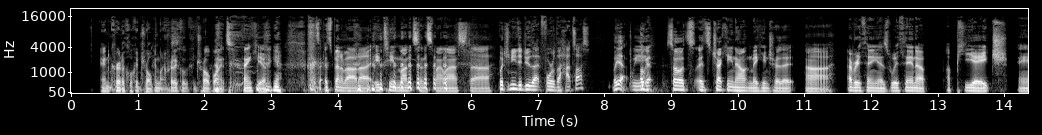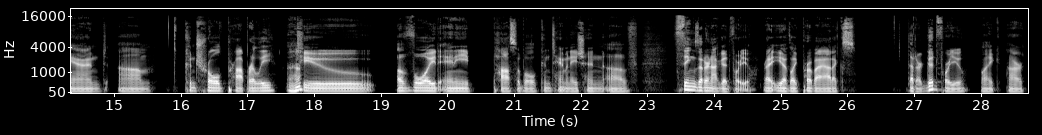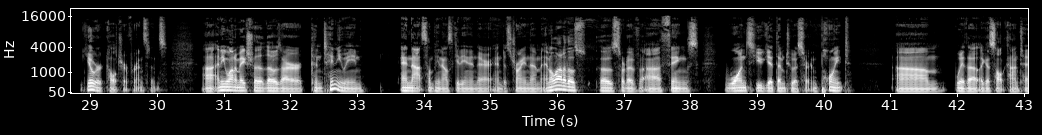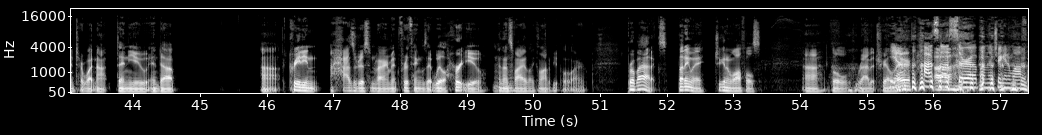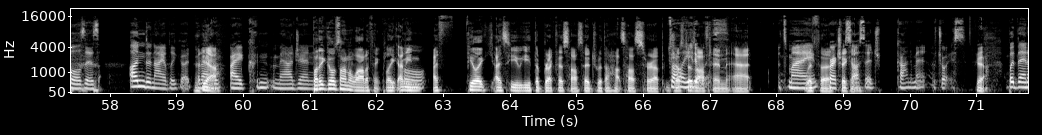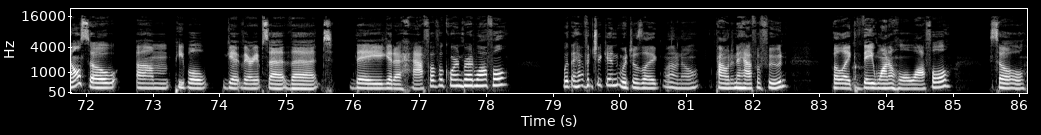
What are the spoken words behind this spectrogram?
And critical control and points. critical control points. Thank you. Yeah. It's, it's been about uh, 18 months since my last uh But you need to do that for the hot sauce? But yeah, we Okay. So it's it's checking out and making sure that uh, everything is within a, a pH and um, controlled properly Uh-huh. to avoid any possible contamination of things that are not good for you. Right? You have like probiotics that are good for you, like our yogurt culture, for instance, uh, and you want to make sure that those are continuing and not something else getting in there and destroying them. And a lot of those those sort of uh, things, once you get them to a certain point, um, with a, like a salt content or whatnot, then you end up uh, creating a hazardous environment for things that will hurt you, and that's why like a lot of people are probiotics. But anyway, chicken and waffles, uh, little rabbit trail Yeah. there. Hot sauce syrup on the chicken and waffles is undeniably good. But Yeah. I I couldn't imagine But it goes on a lot of things. Like, I mean, I f- feel like I see you eat the breakfast sausage with a hot sauce syrup all just as often at it's my uh, breakfast chicken. sausage condiment of choice. yeah. But then also, um, people get very upset that they get a half of a cornbread waffle with a half a chicken, which is like, I don't know, pound and a half of food. But like they want a whole waffle. So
